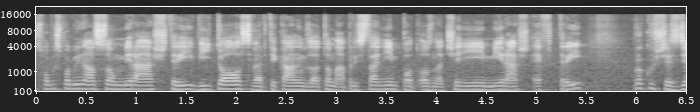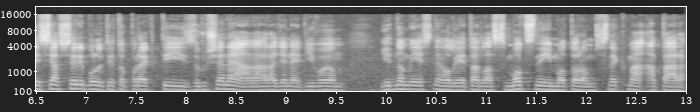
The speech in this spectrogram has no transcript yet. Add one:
spomínal som Mirage 3 VTOL s vertikálnym vzletom a pristaním pod označením Mirage F3 v roku 64 boli tieto projekty zrušené a nahradené vývojom jednomiestného lietadla s mocným motorom Snecma Atar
